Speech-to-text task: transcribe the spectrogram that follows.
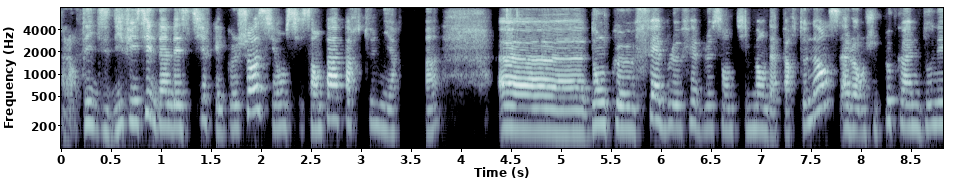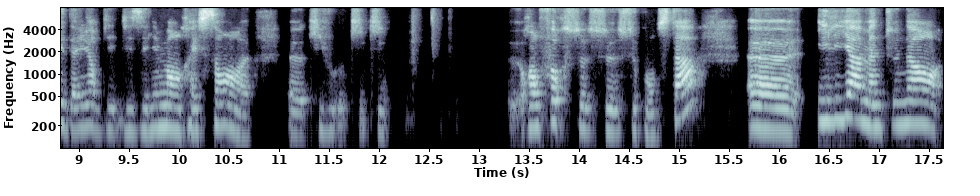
Alors, c'est difficile d'investir quelque chose si on ne s'y sent pas appartenir. Hein. Euh, donc, euh, faible, faible sentiment d'appartenance. Alors, je peux quand même donner d'ailleurs des, éléments récents euh, qui, renforcent ce, constat. il y a maintenant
